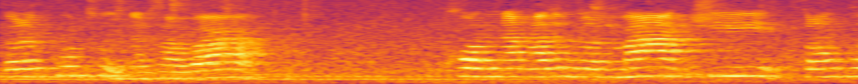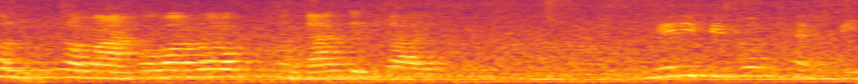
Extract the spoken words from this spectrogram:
ก็ได้พูดถึงนะคะว่า คนนะคะจำนวนมากที่ต้องทนทุกข์ทรมานเพราะว่าโรคทางด้านจิตใจ many people can be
